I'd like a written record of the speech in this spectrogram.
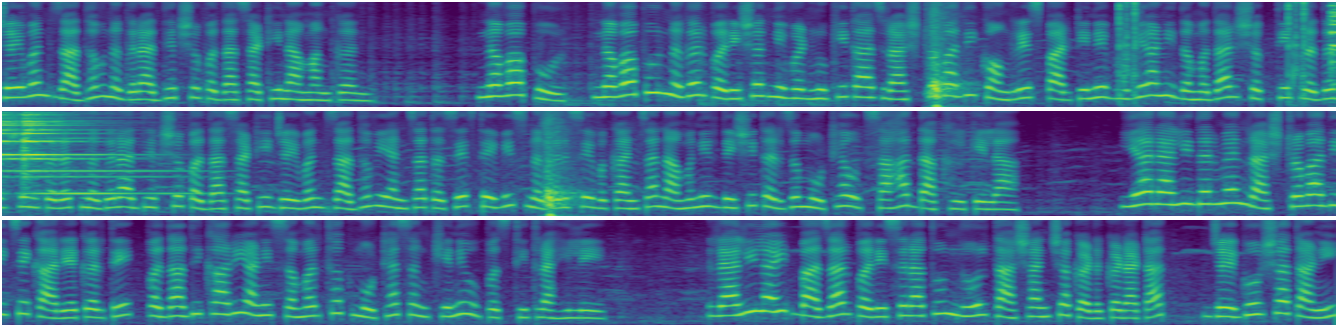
जयवंत जाधव नगराध्यक्षपदासाठी नामांकन. नवापूर नवापूर नगर परिषद निवडणुकीत आज राष्ट्रवादी काँग्रेस पार्टीने भव्य आणि दमदार शक्ती प्रदर्शन करत नगराध्यक्ष पदासाठी जयवंत जाधव यांचा तसेच तेवीस नगरसेवकांचा नामनिर्देशित अर्ज मोठ्या उत्साहात दाखल केला. या रॅली दरम्यान राष्ट्रवादीचे कार्यकर्ते पदाधिकारी आणि समर्थक मोठ्या संख्येने उपस्थित राहिले. रॅली लाइट बाजार परिसरातून ढोल ताशांच्या कडकडाटात जयघोषात आणि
